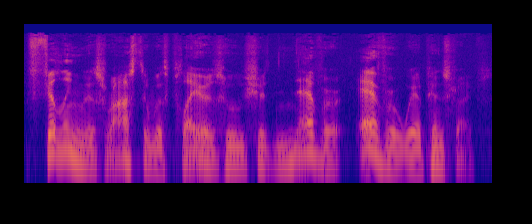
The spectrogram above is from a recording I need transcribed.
filling this roster with players who should never, ever wear pinstripes.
